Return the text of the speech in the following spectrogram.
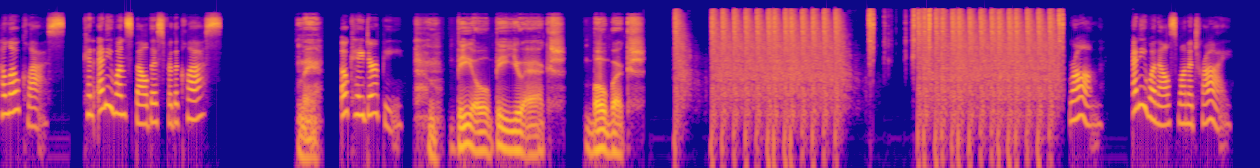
Hello class. Can anyone spell this for the class? Me. Okay, Derpy. B O B U X. Bobux. Wrong. Anyone else wanna try?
